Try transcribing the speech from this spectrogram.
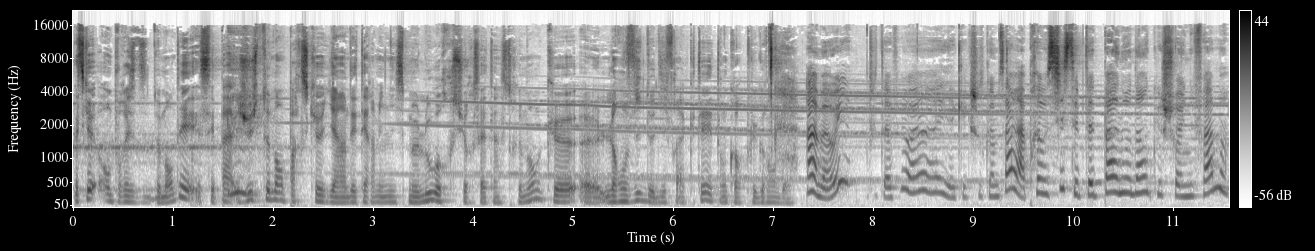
Parce qu'on pourrait se demander, c'est pas justement parce qu'il y a un déterminisme lourd sur cet instrument que euh, l'envie de diffracter est encore plus grande. Ah bah oui, tout à fait, il y a quelque chose comme ça. Après aussi, c'est peut-être pas anodin que je sois une femme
